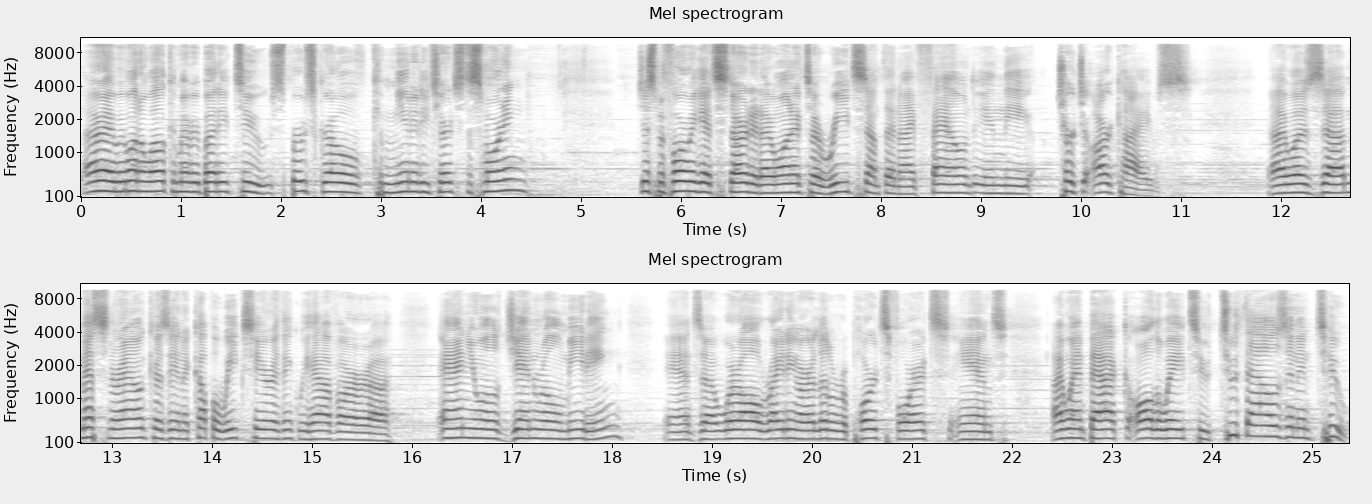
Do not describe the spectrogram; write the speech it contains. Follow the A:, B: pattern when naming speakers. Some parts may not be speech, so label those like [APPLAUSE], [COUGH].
A: All right, we want to welcome everybody to Spruce Grove Community Church this morning. Just before we get started, I wanted to read something I found in the church archives. I was uh, messing around because in a couple weeks here, I think we have our uh, annual general meeting, and uh, we're all writing our little reports for it. And I went back all the way to 2002.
